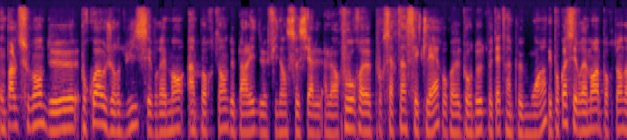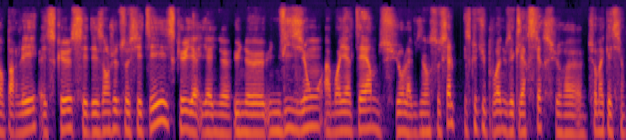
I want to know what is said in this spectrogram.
on parle souvent de pourquoi aujourd'hui c'est vraiment important de parler de finances sociales. Alors pour euh, pour certains c'est clair, pour euh, pour d'autres peut-être un peu moins. Mais pourquoi c'est vraiment important d'en parler? Est-ce que c'est des enjeux de société? Est-ce qu'il y a, une une vision à moyen terme sur la finance sociale? Est-ce que tu pourrais nous éclaircir sur euh, sur ma question?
